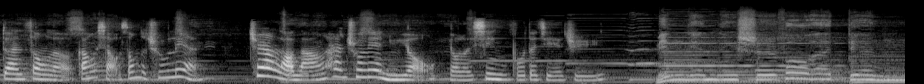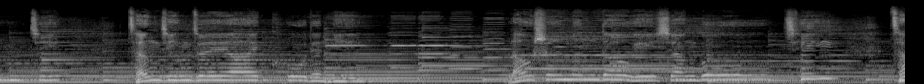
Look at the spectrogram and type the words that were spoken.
断送了高晓松的初恋，却让老狼和初恋女友有了幸福的结局。明天你是否还惦记曾经最爱哭的你？老师们都已想不起，猜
